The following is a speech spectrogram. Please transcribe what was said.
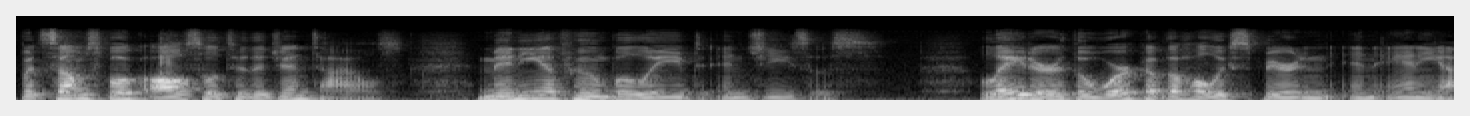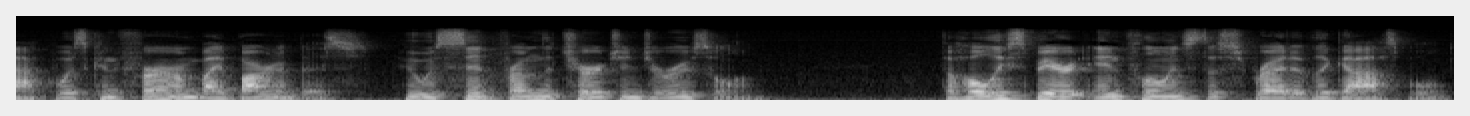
but some spoke also to the Gentiles, many of whom believed in Jesus. Later, the work of the Holy Spirit in, in Antioch was confirmed by Barnabas, who was sent from the church in Jerusalem. The Holy Spirit influenced the spread of the gospel,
